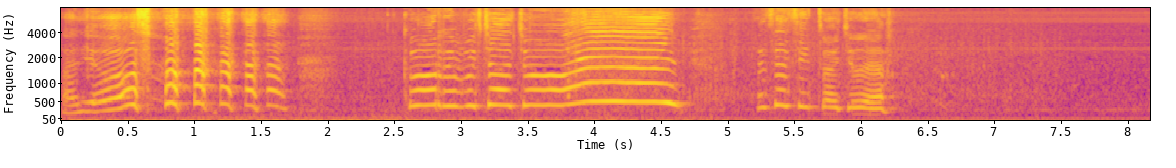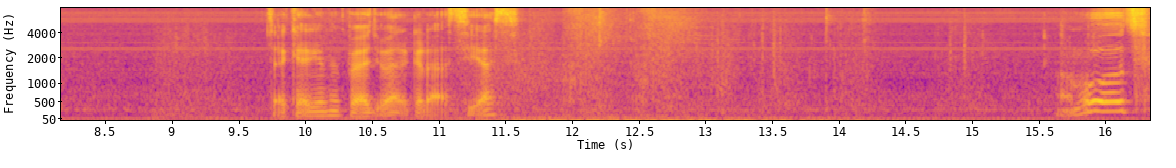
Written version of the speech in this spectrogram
¡Adiós! ¡Corre, muchacho! ¡Ay! Necesito ayuda. Sea que alguien me puede ayudar, gracias. Vamos.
